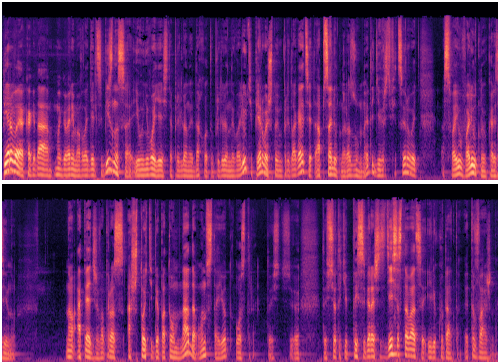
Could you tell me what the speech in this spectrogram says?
Первое, когда мы говорим о владельце бизнеса, и у него есть определенный доход в определенной валюте, первое, что им предлагается, это абсолютно разумно, это диверсифицировать свою валютную корзину. Но опять же вопрос, а что тебе потом надо, он встает остро. То есть, э, то есть все-таки ты собираешься здесь оставаться или куда-то. Это важно.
